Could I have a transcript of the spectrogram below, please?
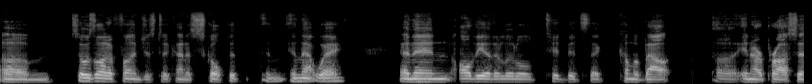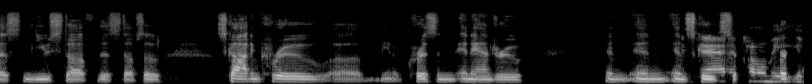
Um, so it was a lot of fun just to kind of sculpt it in, in that way. And then all the other little tidbits that come about uh, in our process, new stuff, this stuff. So Scott and crew, uh, you know, Chris and, and Andrew and, and, and Scoots, Anatomy,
